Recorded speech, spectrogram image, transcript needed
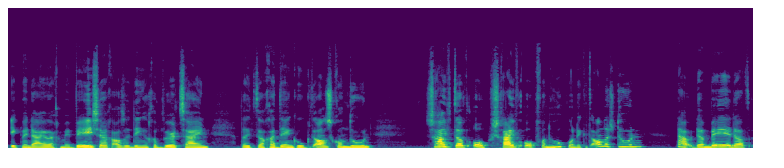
ik ben daar heel erg mee bezig. Als er dingen gebeurd zijn, dat ik dan ga denken hoe ik het anders kon doen. Schrijf dat op. Schrijf op van hoe kon ik het anders doen. Nou, dan ben je dat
